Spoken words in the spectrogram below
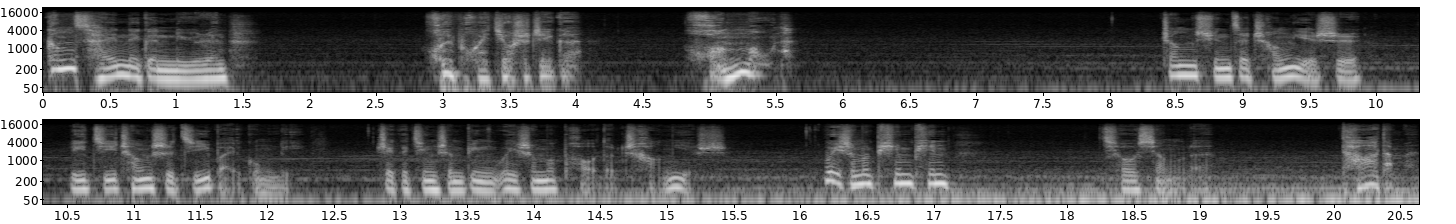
刚才那个女人会不会就是这个黄某呢？张巡在长野市，离吉昌市几百公里，这个精神病为什么跑到长野市？为什么偏偏敲响了他的门？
